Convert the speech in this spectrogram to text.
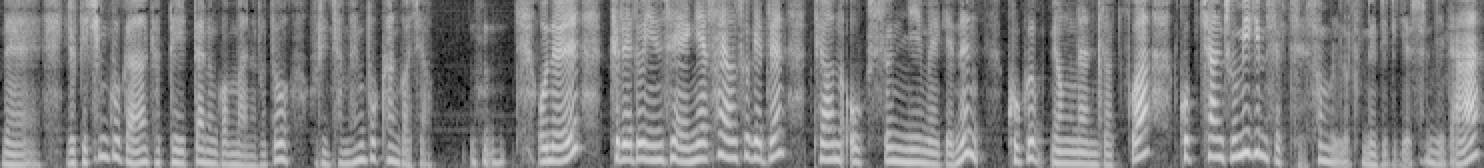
네. 이렇게 친구가 곁에 있다는 것만으로도 우린 참 행복한 거죠. 오늘 그래도 인생에 사연 소개된 변옥수님에게는 고급 명란젓과 곱창 조미김 세트 선물로 보내드리겠습니다.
